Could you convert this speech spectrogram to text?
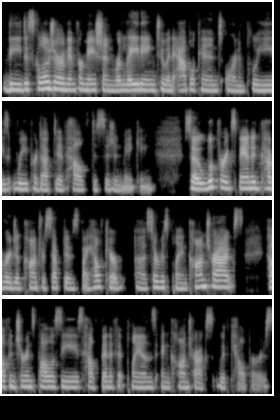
the disclosure of information relating to an applicant or an employee's reproductive health decision making. So, look for expanded coverage of contraceptives by healthcare uh, service plan contracts, health insurance policies, health benefit plans, and contracts with CalPERS.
